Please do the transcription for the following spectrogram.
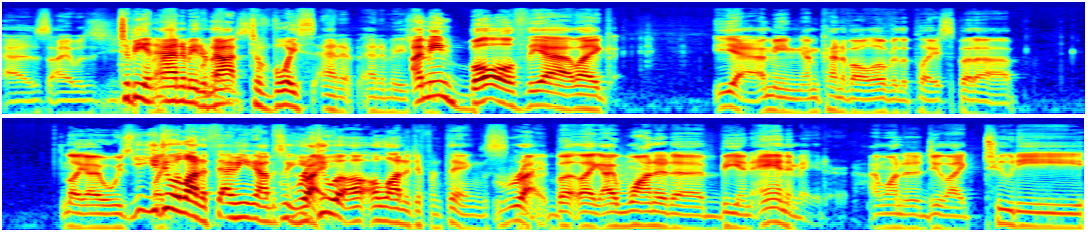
as I was to be an when I- animator, when I not was- to voice ani- animation. I mean both. Yeah. Like yeah. I mean I'm kind of all over the place, but uh, like I always you, you like, do a lot of. Th- I mean, obviously, you Right. do a, a lot of different things. Right, but like I wanted to be an animator. I wanted to do like 2D,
